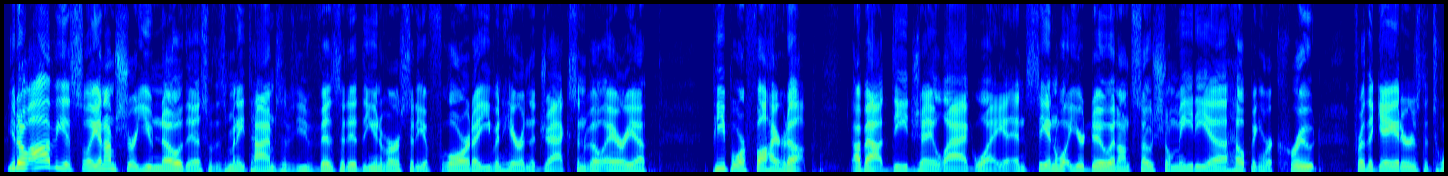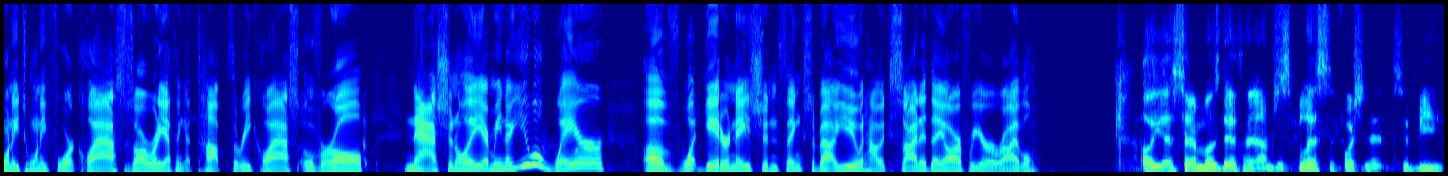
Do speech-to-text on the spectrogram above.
You know, obviously, and I'm sure you know this, with as many times as you've visited the University of Florida, even here in the Jacksonville area, people are fired up about DJ Lagway and seeing what you're doing on social media, helping recruit for the Gators. The 2024 class is already, I think, a top three class overall nationally. I mean, are you aware of what Gator Nation thinks about you and how excited they are for your arrival? Oh yes, sir. Most definitely. I'm just blessed and fortunate to be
